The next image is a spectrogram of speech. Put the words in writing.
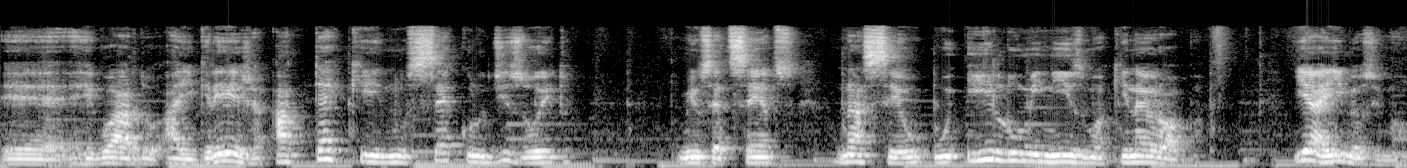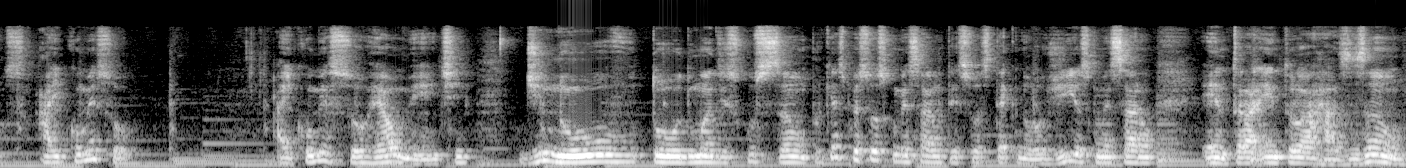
é, reguardo à igreja, até que no século XVIII, 1700, nasceu o iluminismo aqui na Europa. E aí, meus irmãos, aí começou. Aí começou realmente de novo toda uma discussão, porque as pessoas começaram a ter suas tecnologias, começaram a entrar, entrou a razão,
